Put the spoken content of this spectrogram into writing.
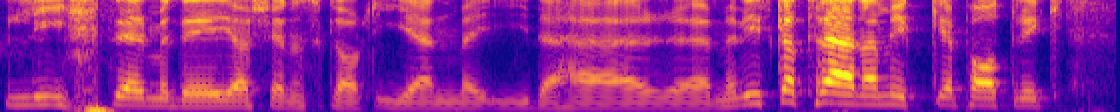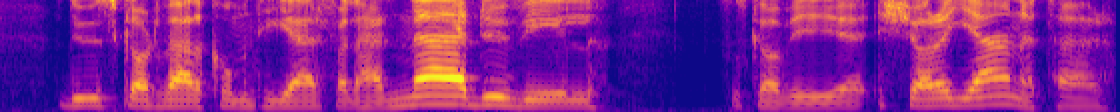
Lider med det, jag känner såklart igen mig i det här. Men vi ska träna mycket Patrik. Du är såklart välkommen till Järfälla här när du vill. Så ska vi köra järnet här.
